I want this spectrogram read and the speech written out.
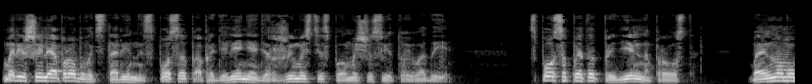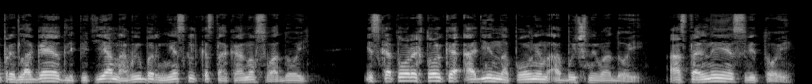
Мы решили опробовать старинный способ определения одержимости с помощью святой воды. Способ этот предельно прост. Больному предлагают для питья на выбор несколько стаканов с водой, из которых только один наполнен обычной водой, а остальные святой,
